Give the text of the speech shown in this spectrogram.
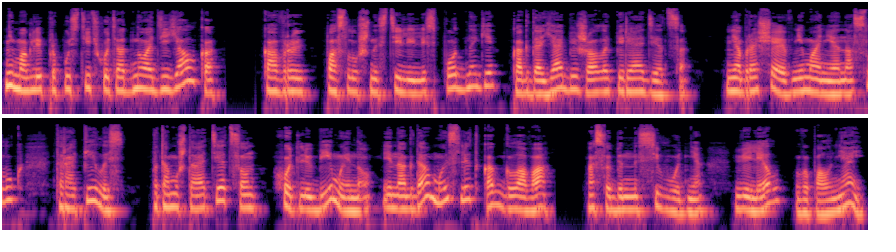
Не могли пропустить хоть одно одеялко? Ковры послушно стелились под ноги, когда я бежала переодеться. Не обращая внимания на слуг, торопилась, потому что отец он, хоть любимый, но иногда мыслит как глава. Особенно сегодня. Велел — выполняй.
